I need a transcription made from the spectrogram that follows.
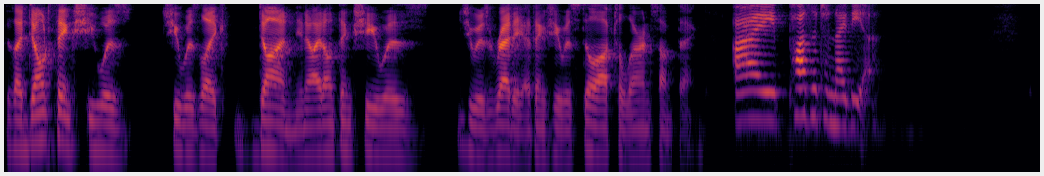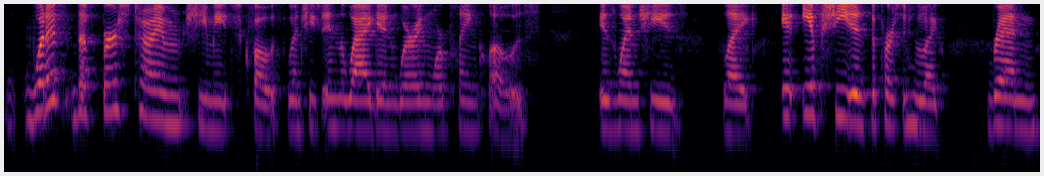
Because I don't think she was she was like done. You know, I don't think she was she was ready. I think she was still off to learn something. I posit an idea. What if the first time she meets Kvothe, when she's in the wagon wearing more plain clothes, is when she's like, if, she is the person who like ran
